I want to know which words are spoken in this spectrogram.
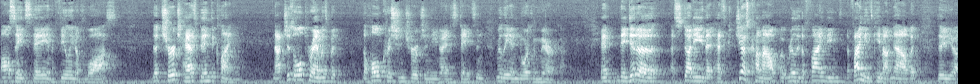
All Saints Day and the feeling of loss, the church has been declining not just Old Paramus, but the whole Christian church in the United States and really in North America. And they did a, a study that has just come out, but really the findings, the findings came out now, but the uh,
